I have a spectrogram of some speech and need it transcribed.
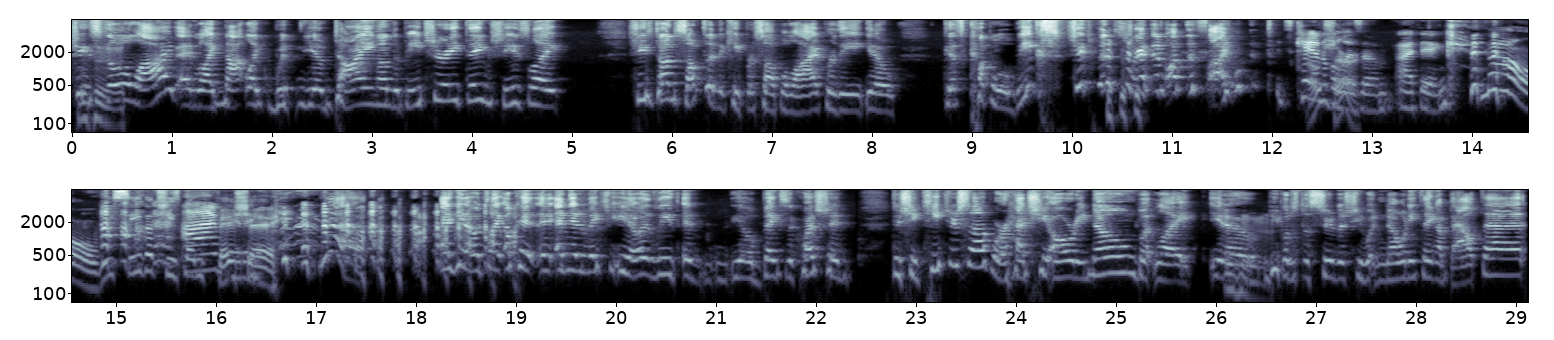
She's Mhm. still alive and like not like with you know dying on the beach or anything. She's like she's done something to keep herself alive for the you know guess couple of weeks she's been stranded on this island. It's Oh, sure. cannibalism, I think. no, we see that she's been I'm fishing. Yeah. and you know it's like okay and then it makes you you know it leads it you know begs the question did she teach herself or had she already known but like you know Mhm. people just assumed that she wouldn't know anything about that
